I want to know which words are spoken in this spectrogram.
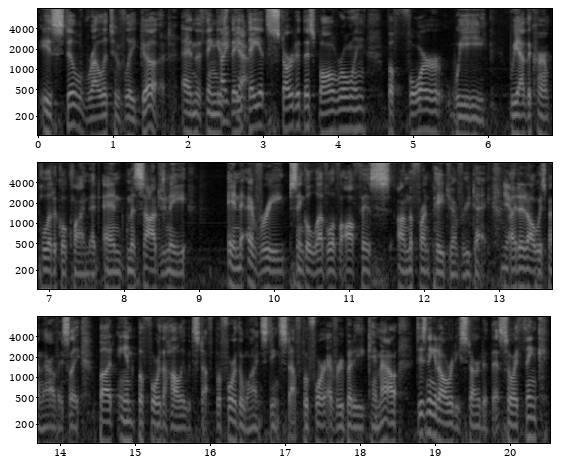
is still relatively good. And the thing is, Like, they, yeah. they had started this ball rolling before we we had the current political climate and misogyny in every single level of office on the front page every day. Yeah. It had always been there, obviously. But and before the Hollywood stuff, before the Weinstein stuff, before everybody came out, Disney had already started this. So I think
